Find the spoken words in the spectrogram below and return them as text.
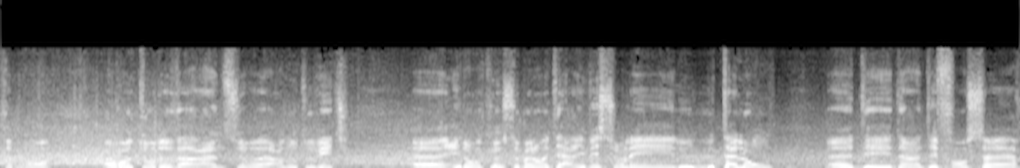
Très bon retour de Varane sur Arnautovic. Euh, et donc, ce ballon était arrivé sur les- le, le talon euh, d'un défenseur.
